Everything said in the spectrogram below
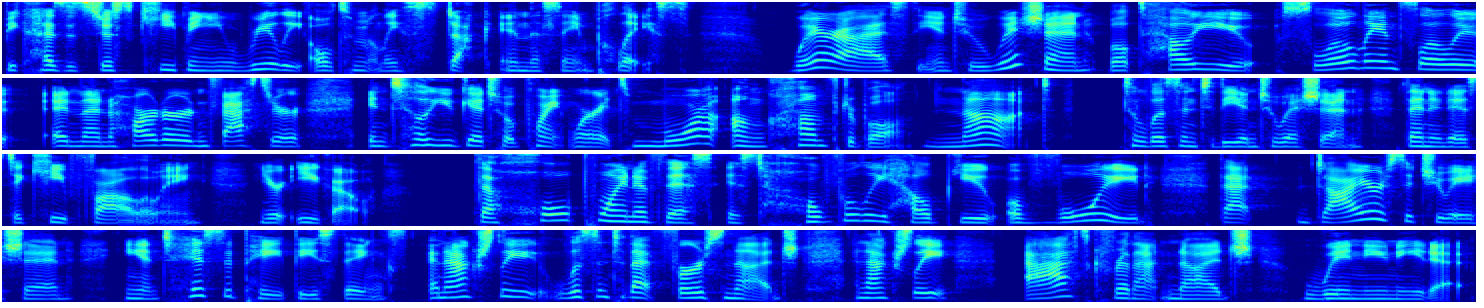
because it's just keeping you really ultimately stuck in the same place. Whereas the intuition will tell you slowly and slowly and then harder and faster until you get to a point where it's more uncomfortable not to listen to the intuition than it is to keep following your ego. The whole point of this is to hopefully help you avoid that dire situation, anticipate these things, and actually listen to that first nudge and actually ask for that nudge when you need it.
